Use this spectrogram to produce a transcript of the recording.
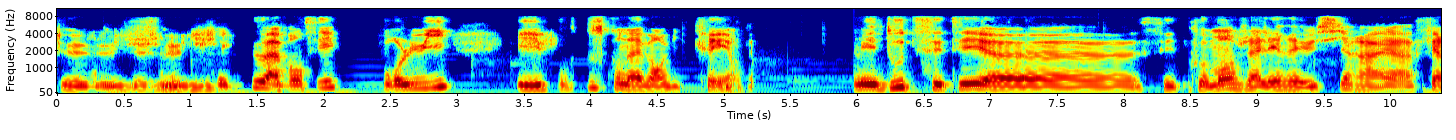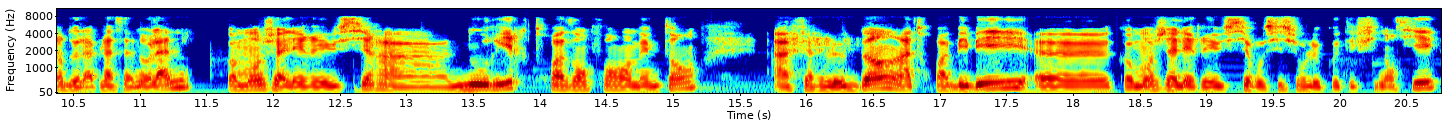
que je n'ai que avancer pour lui et pour tout ce qu'on avait envie de créer en fait. Mes doutes, c'était euh, comment j'allais réussir à faire de la place à Nolan comment j'allais réussir à nourrir trois enfants en même temps, à faire le bain à trois bébés, euh, comment j'allais réussir aussi sur le côté financier.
